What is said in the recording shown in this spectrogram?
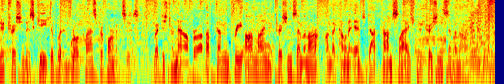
Nutrition is key to put in world-class performances. Register now for our upcoming free online nutrition seminar on thekonaedge.com slash nutrition seminar.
